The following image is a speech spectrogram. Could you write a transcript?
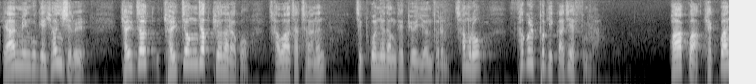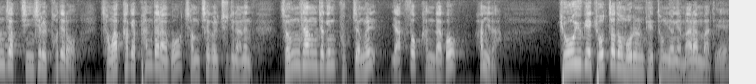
대한민국의 현실을 결정, 결정 적 변화라고 자화자찬하는 집권여당 대표의 연설은 참으로 서글프기까지 했습니다. 과학과 객관적 진실을 토대로 정확하게 판단하고 정책을 추진하는 정상적인 국정을 약속한다고 합니다. 교육의 교자도 모르는 대통령의 말 한마디에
